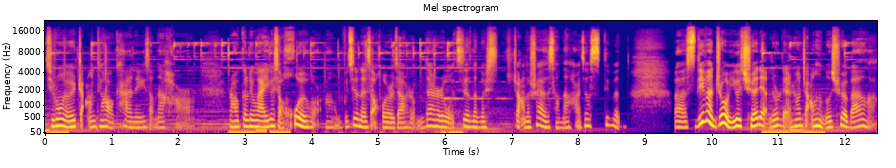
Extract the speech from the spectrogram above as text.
其中有一长得挺好看的一个小男孩儿，然后跟另外一个小混混啊，我不记得那小混混叫什么，但是我记得那个长得帅的小男孩叫 Steven。呃，Steven 只有一个缺点，就是脸上长了很多雀斑啊。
